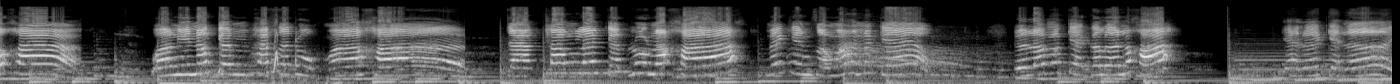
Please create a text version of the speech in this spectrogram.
แล้วค่ะ วันนี้น้องเกมมีพัสดุมาค่ะ จากช่องเล่นเก็บลูกนะคะแม่กินส่งมาให้แม่แก้ว เดี๋ยวเรามาแกะกันเลยนะคะ แกะเลยแกะเลย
